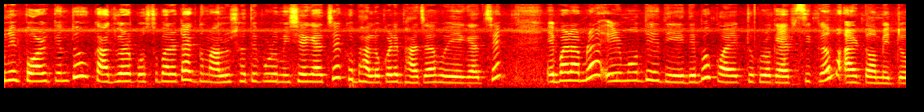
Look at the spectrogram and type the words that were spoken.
মিনিট পর কিন্তু কাজু আর পোস্ত বাটাটা একদম আলুর সাথে পুরো মিশে গেছে, খুব ভালো করে ভাজা হয়ে গেছে। এবার আমরা এর মধ্যে দিয়ে দেব কয়েক টুকরো ক্যাপসিকাম আর টমেটো।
